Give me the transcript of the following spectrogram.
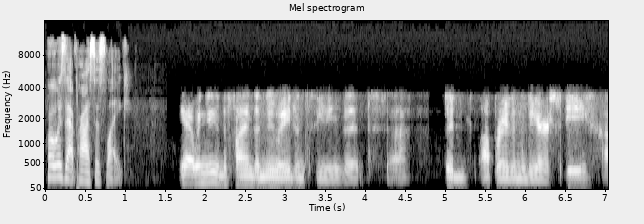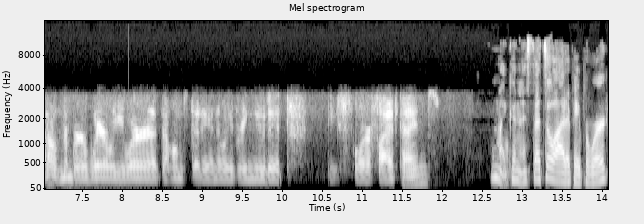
What was that process like? Yeah, we needed to find a new agency that uh, did operate in the DRC. I don't remember where we were at the home study. I know we've renewed it these four or five times. Oh my goodness, that's a lot of paperwork.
